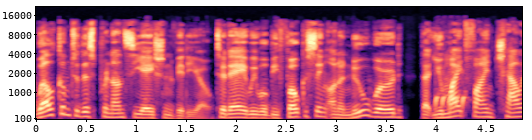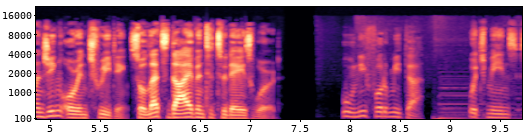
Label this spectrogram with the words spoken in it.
Welcome to this pronunciation video. Today we will be focusing on a new word that you might find challenging or intriguing. So let's dive into today's word. Uniformità, which means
